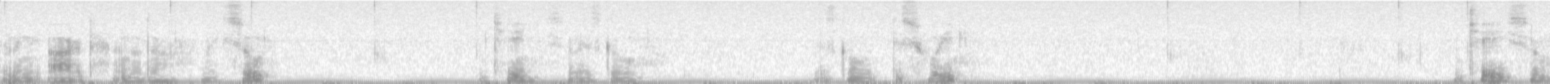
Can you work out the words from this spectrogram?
Then let me add another like so. Okay so let's go let's go this way. Okay so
